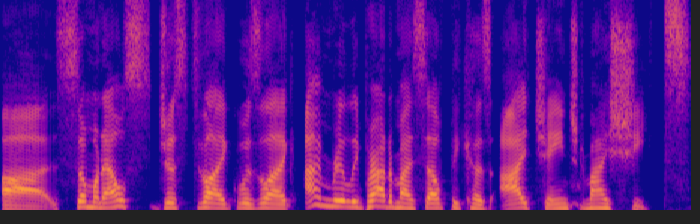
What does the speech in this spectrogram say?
Uh someone else just like was like, I'm really proud of myself because I changed my sheets.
